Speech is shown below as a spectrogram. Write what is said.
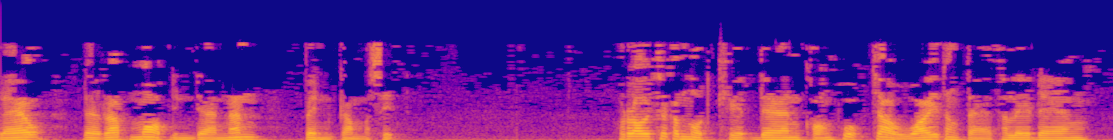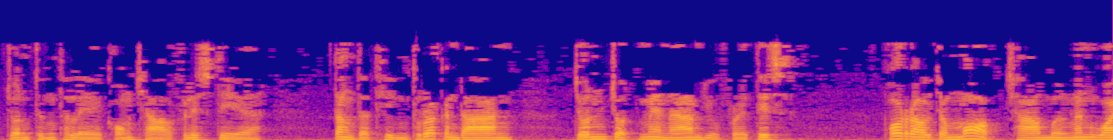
แล้วได้รับมอบดินแดนนั้นเป็นกรรมสิทธิ์ เราจะกำหนดเขตแดนของพวกเจ้าไว้ตั้งแต่ทะเลแดงจนถึงทะเลของชาวฟิลิสเตีย ตั้งแต่ทินทุรกันดารจนจดแม่น้ำยูเฟรติส เพราะเราจะมอบชาวเมืองนั้นไว้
